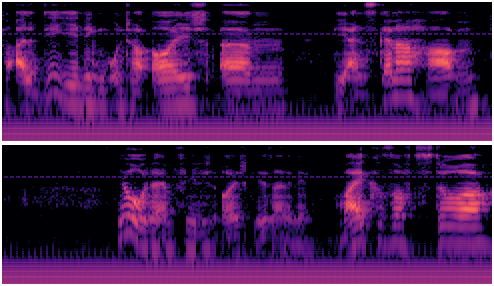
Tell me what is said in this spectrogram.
für alle diejenigen unter euch, ähm, die einen Scanner haben, jo, da empfehle ich euch, geht es an den Microsoft Store.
